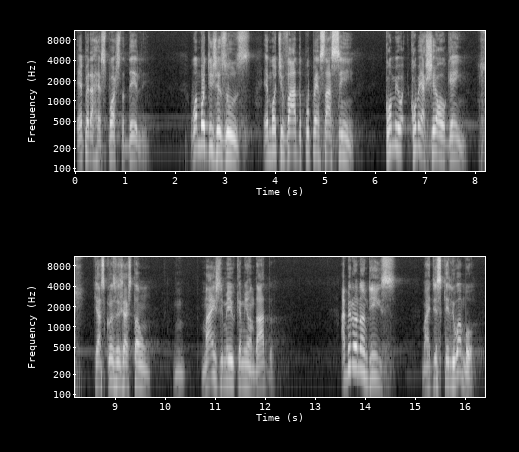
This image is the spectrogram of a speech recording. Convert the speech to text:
é pela resposta dele. O amor de Jesus é motivado por pensar assim: como eu, como eu achei alguém que as coisas já estão mais de meio caminho andado. A Bíblia não diz, mas diz que ele o amou.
